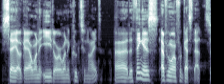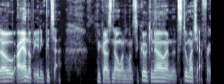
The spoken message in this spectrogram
say, okay, I want to eat or I want to cook tonight. Uh, the thing is, everyone forgets that. So I end up eating pizza because no one wants to cook, you know, and it's too much effort.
